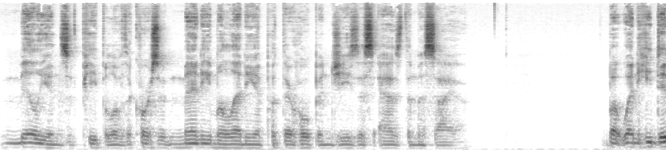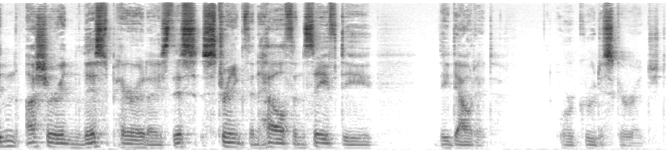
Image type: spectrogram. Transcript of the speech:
Millions of people over the course of many millennia put their hope in Jesus as the Messiah. But when he didn't usher in this paradise, this strength and health and safety, they doubted or grew discouraged.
